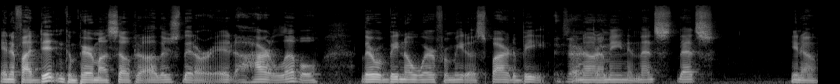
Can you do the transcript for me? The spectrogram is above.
And if I didn't compare myself to others that are at a higher level, there would be nowhere for me to aspire to be. Exactly. You know what I mean? And that's that's you know,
